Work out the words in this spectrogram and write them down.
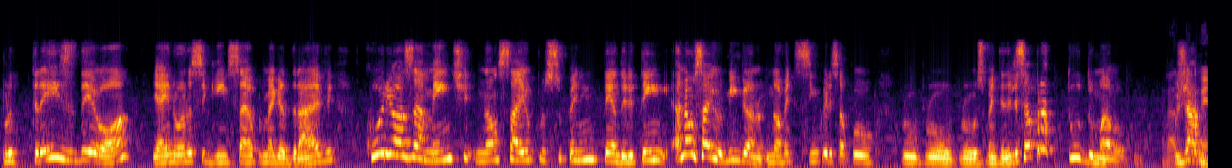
pro 3DO, e aí no ano seguinte saiu pro Mega Drive. Curiosamente, não saiu pro Super Nintendo. Ele tem. Ah, não saiu, me engano. Em 95 ele saiu pro, pro, pro, pro Super Nintendo. Ele saiu pra tudo, maluco. O Jaguar,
